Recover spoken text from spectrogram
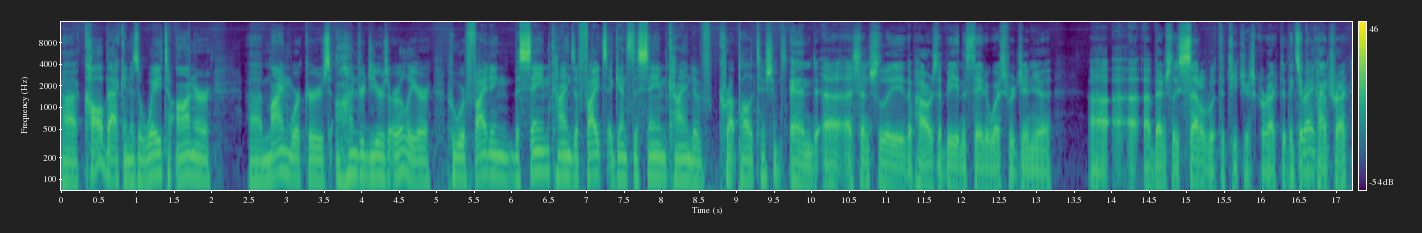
uh, callback and as a way to honor uh, mine workers 100 years earlier who were fighting the same kinds of fights against the same kind of corrupt politicians. And uh, essentially, the powers that be in the state of West Virginia uh, uh, eventually settled with the teachers, correct? Did they That's get right. the contract?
